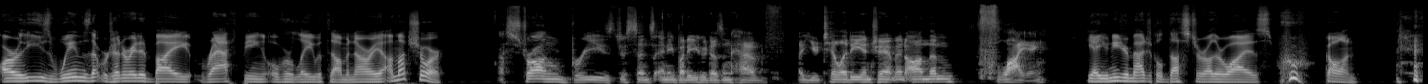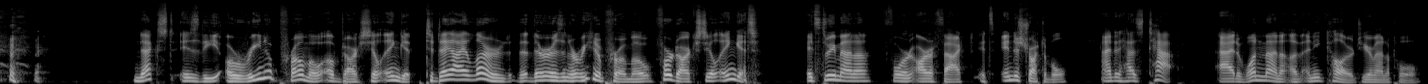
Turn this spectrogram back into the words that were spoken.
are these winds that were generated by Rath being overlaid with Dominaria? I'm not sure. A strong breeze just sends anybody who doesn't have a utility enchantment on them flying. Yeah, you need your magical duster, otherwise, whew, gone. Next is the arena promo of Darksteel Ingot. Today I learned that there is an arena promo for Darksteel Ingot. It's 3 mana for an artifact, it's indestructible, and it has tap. Add 1 mana of any color to your mana pool.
